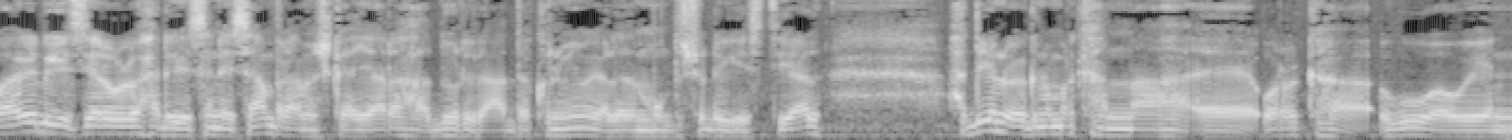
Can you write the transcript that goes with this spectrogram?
waaga dhegeystayaal weli waxaad dhegeysanaysaan barnaamijka ciyaaraha duur idaacadda kulmiye magaalada muqdisho dhegeystayaal. Haddiinu egno markaana wararka ugu waaweyn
